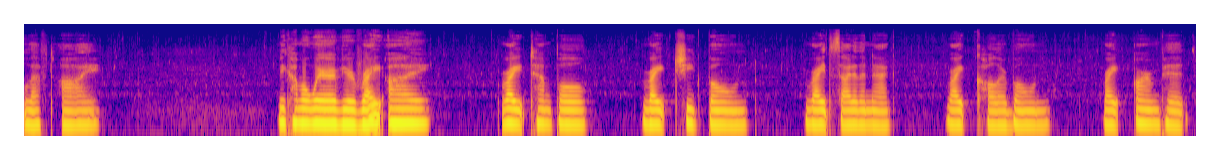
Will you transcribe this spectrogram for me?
left eye. Become aware of your right eye, right temple, right cheekbone, right side of the neck, right collarbone right armpit,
